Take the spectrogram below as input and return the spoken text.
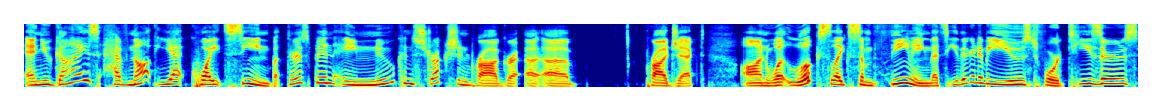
And you guys have not yet quite seen, but there's been a new construction progress. Uh, uh, project on what looks like some theming that's either going to be used for teasers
